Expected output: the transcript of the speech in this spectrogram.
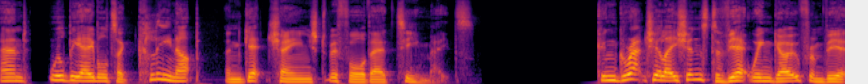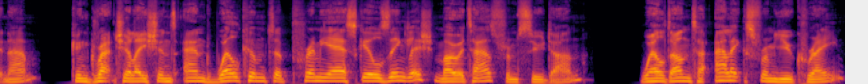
and will be able to clean up and get changed before their teammates. Congratulations to Viet Wing Go from Vietnam. Congratulations and welcome to Premier Skills English, Moataz from Sudan. Well done to Alex from Ukraine,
